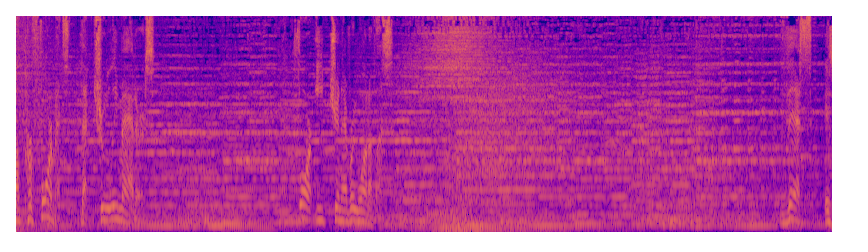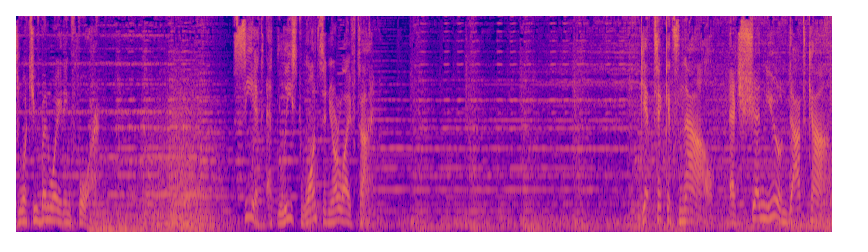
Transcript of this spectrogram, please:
A performance that truly matters for each and every one of us. This is what you've been waiting for. See it at least once in your lifetime. Get tickets now at shenyun.com.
